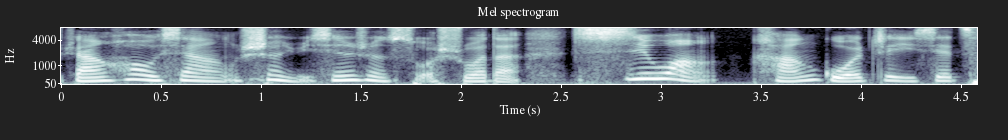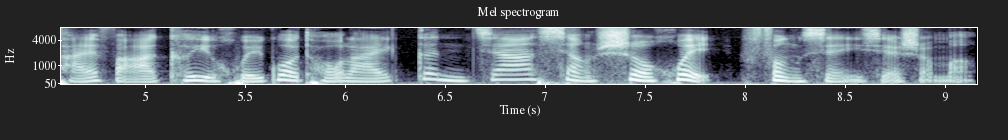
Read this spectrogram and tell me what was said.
然后像盛宇先生所说的，希望韩国这一些财阀可以回过头来，更加向社会奉献一些什么。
